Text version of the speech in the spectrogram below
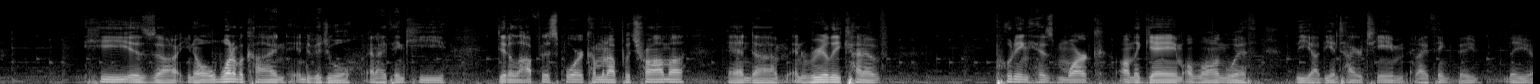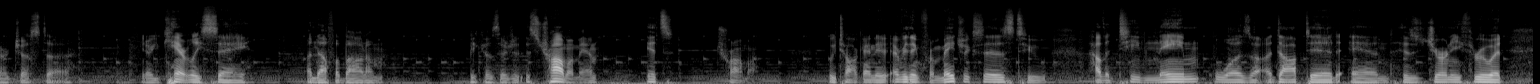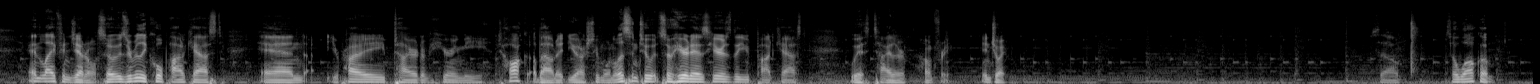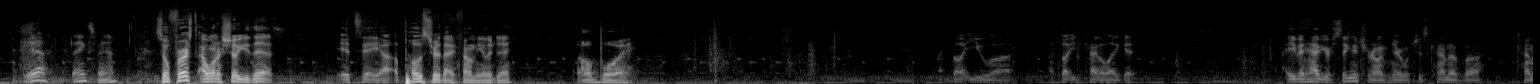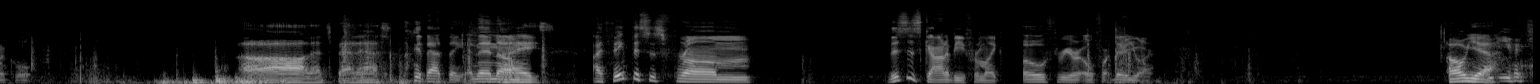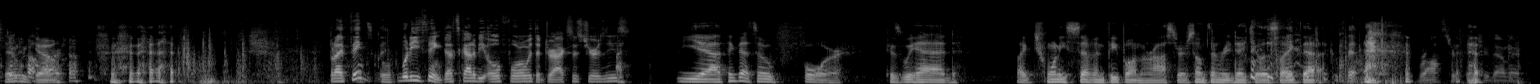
he is uh, you know a one of a kind individual, and I think he did a lot for the sport, coming up with trauma, and um, and really kind of putting his mark on the game along with the uh, the entire team. And I think they they are just uh, you know you can't really say enough about them because they're just, it's trauma, man. It's trauma. We talk everything from matrices to how the team name was uh, adopted and his journey through it and life in general. So it was a really cool podcast. And you're probably tired of hearing me talk about it. You actually want to listen to it. So here it is. Here's the podcast with Tyler Humphrey. Enjoy. So, so welcome. Yeah, thanks, man. So first, I want to show you this. It's a, uh, a poster that I found the other day. Oh boy. I thought you uh, I thought you'd kind of like it. I even have your signature on here, which is kind of uh, kind of cool. Ah, that's badass. Look at that thing. And then um, nice. I think this is from. This has got to be from like 03 or 04. There you are. Oh yeah. there we go. but I think. Cool. What do you think? That's got to be 04 with the Draxxus jerseys. I, yeah, I think that's 04 because we had like 27 people on the roster or something ridiculous like that. roster picture down there.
